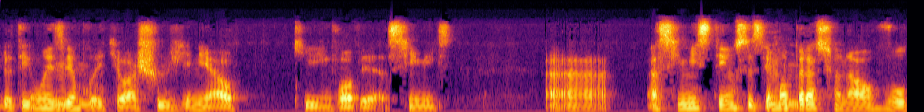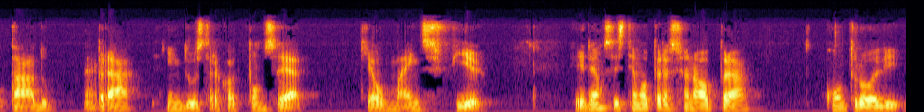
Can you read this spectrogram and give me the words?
Eu tenho um exemplo uhum. aí que eu acho genial, que envolve a Siemens. A, a Siemens tem um sistema uhum. operacional voltado é. para a indústria 4.0, que é o MindSphere. Ele é um sistema operacional para controle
